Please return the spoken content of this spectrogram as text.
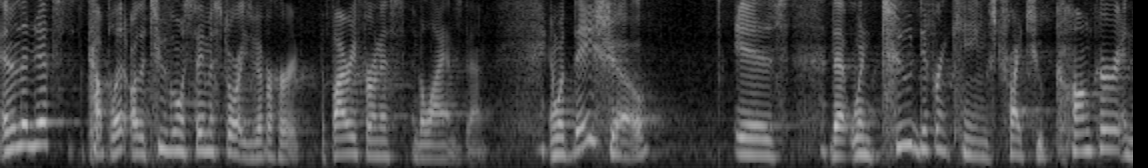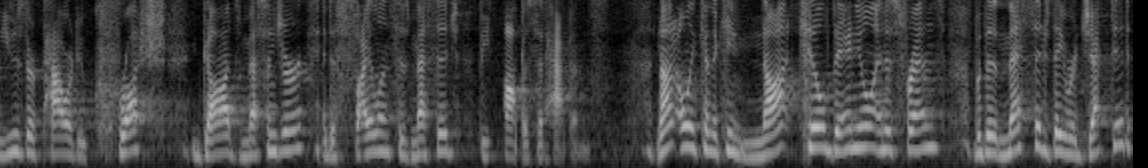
And then the next couplet are the two most famous stories you've ever heard the fiery furnace and the lion's den. And what they show is that when two different kings try to conquer and use their power to crush God's messenger and to silence his message, the opposite happens. Not only can the king not kill Daniel and his friends, but the message they rejected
